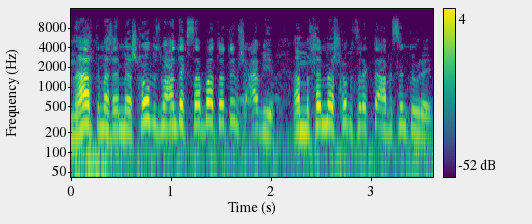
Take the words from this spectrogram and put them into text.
نهار ما ثماش خبز ما عندك صباط وتمشي حافين أما ثماش خبز راك تحبس انت ولاي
